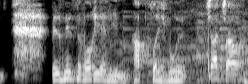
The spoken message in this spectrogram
Bis nächste Woche, ihr Lieben. Habt's euch wohl. Ciao, ciao.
